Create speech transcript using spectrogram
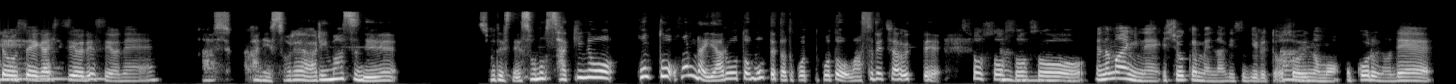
調整が必要ですよね。確かにそれありますね。そうですね。その先の、本当、本来やろうと思ってたとこことを忘れちゃうって。そうそうそうそう。目の前にね、一生懸命になりすぎるとはいそういうのも起こるので、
